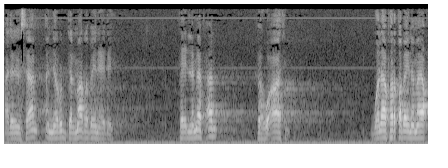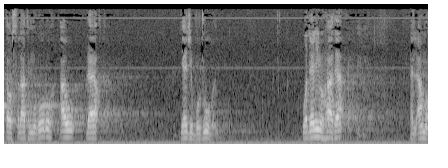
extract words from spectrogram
على الإنسان أن يرد المار بين يديه. فإن لم يفعل فهو آثم. ولا فرق بين ما يقطع الصلاة مروره أو لا يقطع. يجب وجوبا. ودليل هذا الأمر.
